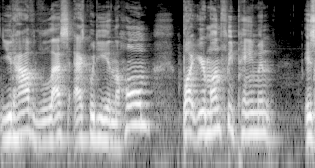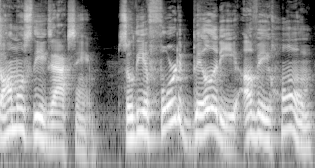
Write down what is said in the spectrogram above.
you'd have less equity in the home, but your monthly payment is almost the exact same. So the affordability of a home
